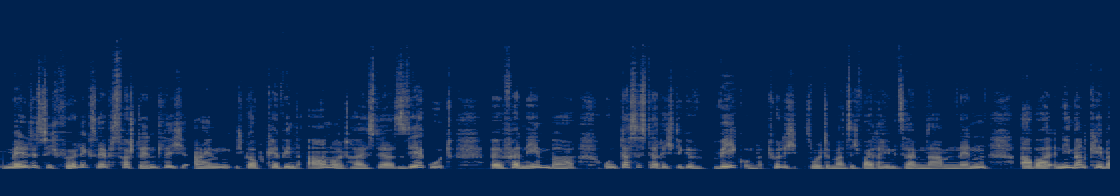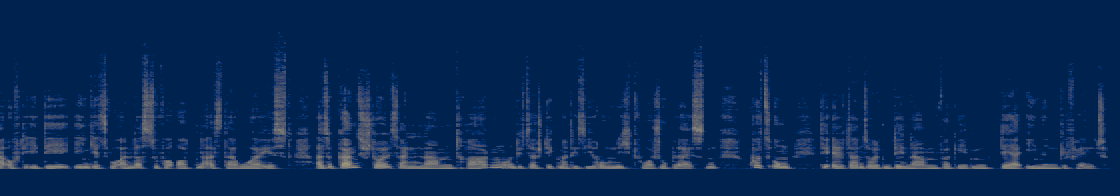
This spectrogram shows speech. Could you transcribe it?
meldet sich völlig selbstverständlich ein, ich glaube Kevin Arnold heißt der, sehr gut äh, vernehmbar. Und das ist der richtige Weg. Und natürlich sollte man sich weiterhin mit seinem Namen nennen, aber niemand käme auf die Idee, ihn jetzt woanders zu verorten, als da, wo er ist. Also ganz stolz seinen Namen tragen und dieser Stigmatisierung nicht Vorschub leisten. Kurzum, die Eltern sollten den Namen vergeben, der ihnen gefällt.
